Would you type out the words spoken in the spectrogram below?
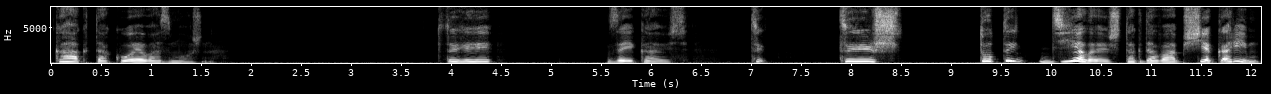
Как такое возможно? «Ты...» — заикаюсь. «Ты что ты делаешь тогда вообще, Карим?»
